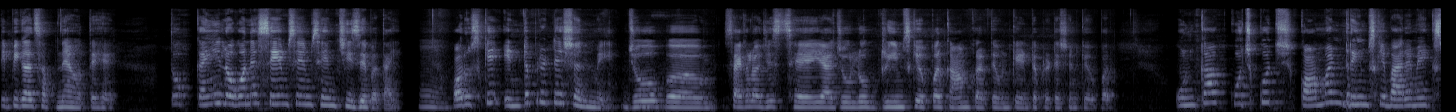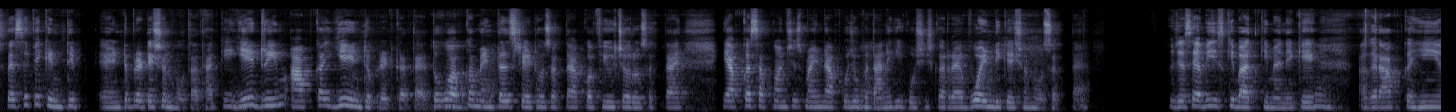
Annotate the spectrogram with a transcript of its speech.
टिपिकल सपने होते हैं। तो कई लोगों ने सेम सेम सेम चीज़ें बताई। हम्म, और उसके इंटरप्रिटेशन में जो साइकोलॉजिस्ट है या जो लोग ड्रीम्स के ऊपर काम करते हैं उनके इंटरप्रिटेशन के ऊपर उनका कुछ कुछ कॉमन ड्रीम्स के बारे में एक स्पेसिफिक इंटरप्रिटेशन होता था कि ये ड्रीम आपका ये इंटरप्रेट करता है। तो वो आपका मेंटल स्टेट हो सकता है आपका फ्यूचर हो सकता है या आपका सबकॉन्शियस माइंड आपको जो बताने की कोशिश कर रहा है वो इंडिकेशन हो सकता है। तो जैसे अभी इसकी बात की मैंने कि अगर आप कहीं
